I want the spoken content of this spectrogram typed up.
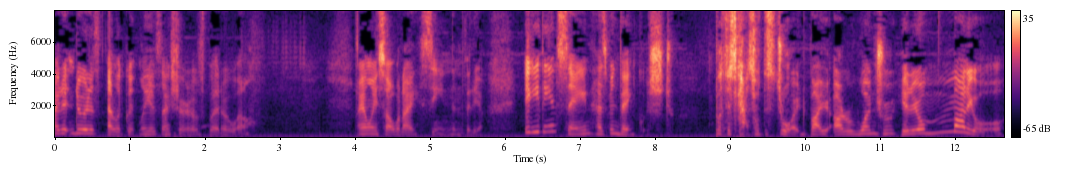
I didn't do it as eloquently as I should have, but oh well. I only saw what I seen in the video. Iggy the Insane has been vanquished, but his castle destroyed by our one true hero Mario.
